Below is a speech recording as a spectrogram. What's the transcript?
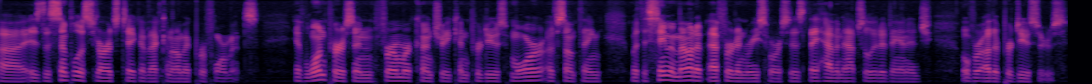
uh, is the simplest yardstick of economic performance. If one person, firm, or country can produce more of something with the same amount of effort and resources, they have an absolute advantage over other producers.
